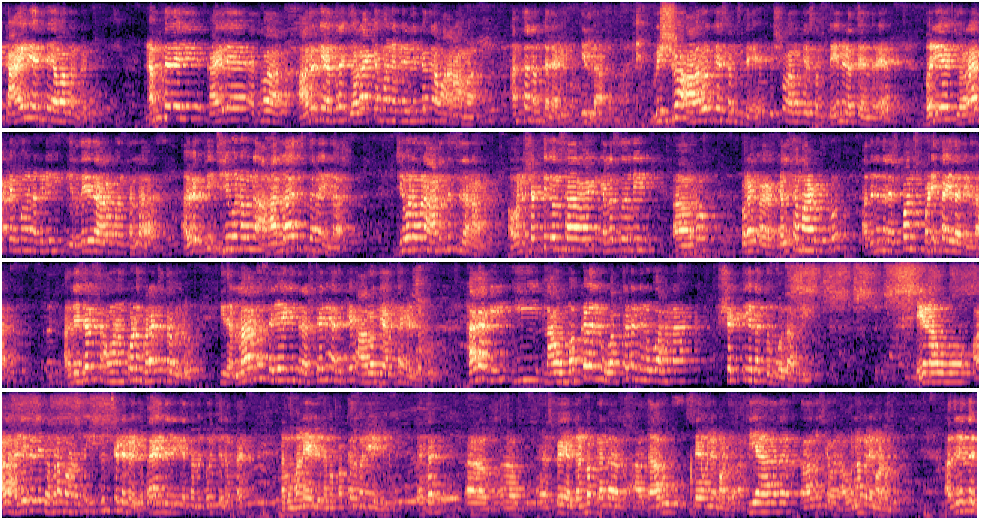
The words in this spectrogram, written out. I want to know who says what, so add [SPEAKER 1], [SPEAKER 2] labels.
[SPEAKER 1] ಕಾಯಿಲೆ ಅಂತ ಯಾವಾಗ ಅನ್ಬೇಕು? ನಮ್ಮ ತಲೆಯಲ್ಲಿ ಕಾಯಿಲೆ ಅಥವಾ ಆರೋಗ್ಯ ಅಂದ್ರೆ ಜ್ವರ, ಕೆಮ್ಮ ನೆಗಡಿಲಿಕ್ಕೆ ನಾವು ಆರಾಮ ಅಂತ ನಮ್ಮ ತಲೆ ಇಲ್ಲ. ವಿಶ್ವ ಆರೋಗ್ಯ ಸಂಸ್ಥೆ, ವಿಶ್ವ ಆರೋಗ್ಯ ಸಂಸ್ಥೆ ಏನ್ ಹೇಳುತ್ತೆ ಅಂದ್ರೆ ಬರೀ ಜ್ವರ, ಕೆಮ್ಮ, ನೆಗಡಿ ಹೃದಯದ ಆರಾಮ ಅಂತಲ್ಲ, ಆ ವ್ಯಕ್ತಿ ಜೀವನವನ್ನು ಆಹ್ಲಾದಿಸ್ತಾನ ಇಲ್ಲ. ಜೀವನವನ್ನು ಆನಂದಿಸಿದಾನ ಅವನ ಶಕ್ತಿಗನುಸಾರವಾಗಿ ಕೆಲಸದಲ್ಲಿ ಕೆಲಸ ಮಾಡಿಬಿಟ್ಟು ಅದರಿಂದ ರೆಸ್ಪಾನ್ಸ್ ಪಡಿತಾ ಇದ್ದಾನಿಲ್ಲ ಅದ್ರ ರಿಸಲ್ಟ್ಸ್ ಅವನು ಅನ್ಕೊಂಡಂಗೆ ಬರಕತ್ತಾವಿಲ್ಲ. ಇದೆಲ್ಲಾನು ಸರಿಯಾಗಿದ್ರೆ ಅಷ್ಟೇನೆ ಅದಕ್ಕೆ ಆರೋಗ್ಯ ಅಂತ ಹೇಳಬೇಕು. ಹಾಗಾಗಿ ಈ ನಾವು ಮಕ್ಕಳಲ್ಲಿ ಒತ್ತಡ ನಿರ್ವಹಣಾ ಶಕ್ತಿಯನ್ನು ತುಂಬೋದಾಗ್ಲಿ. ಈಗ ನಾವು ಬಹಳ ಹಳ್ಳಿಗಳಲ್ಲಿ ಗಮನ ಮಾಡೋದು ಈ ದುಶ್ಚಟಗಳಿಗೆ. ತಾಯಂದಿರಿಗೆ ತಮಗೆ ಗೊತ್ತಿರುತ್ತೆ ನಮ್ಮ ಮನೆಯಲ್ಲಿ, ನಮ್ಮ ಪಕ್ಕದ ಮನೆಯಲ್ಲಿ, ಆಯ್ತಾ? ಸ್ಪೇ, ಗಂಡ್ಮಕ್ಳೆಲ್ಲ ಆ ದಾರು ಸೇವನೆ ಮಾಡೋದು, ಅತಿಯಾದ ದಾರು ಸೇವನೆ, ಅವಲಂಬನೆ ಮಾಡೋದು. ಅದರಿಂದ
